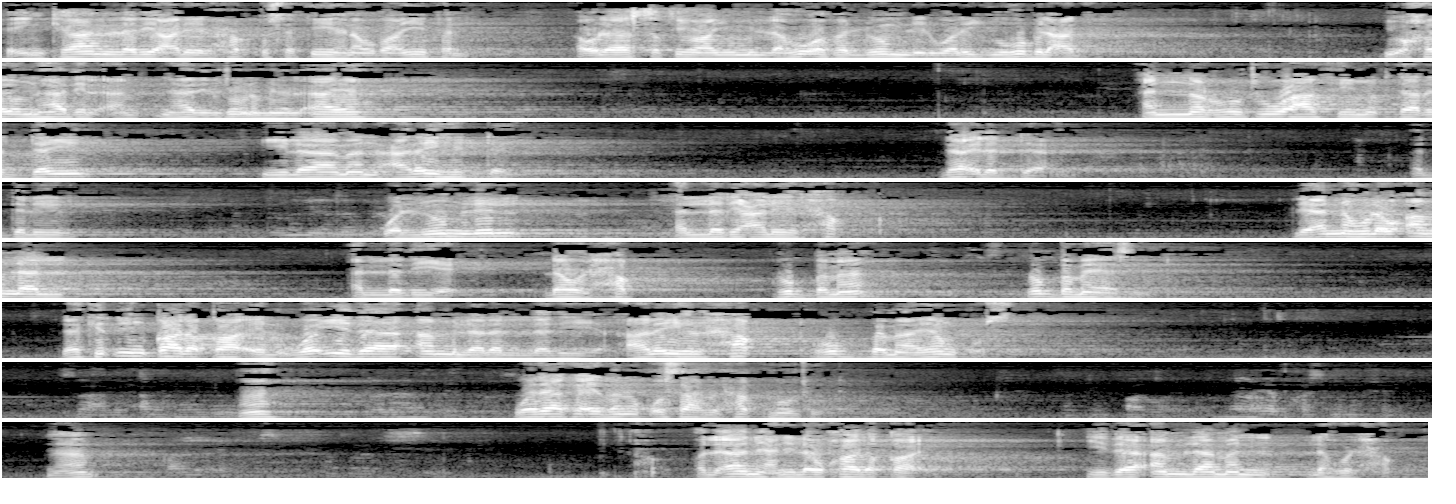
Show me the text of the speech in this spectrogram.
فإن كان الذي عليه الحق سفيها أو ضعيفا أو لا يستطيع أن يمل هو فليملل وليه بالعدل. يؤخذ من هذه من هذه الجملة من الآية أن الرجوع في مقدار الدين إلى من عليه الدين. لا إلى الدائن الدليل وليملل الذي عليه الحق. لأنه لو أملل الذي له الحق ربما ربما يزيد. لكن إن قال قائل وإذا أملل الذي عليه الحق ربما ينقص. ها؟ وذاك أيضا يقول صاحب الحق موجود. نعم. الآن يعني لو قال قائل إذا أملى من له الحق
